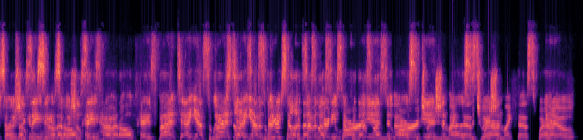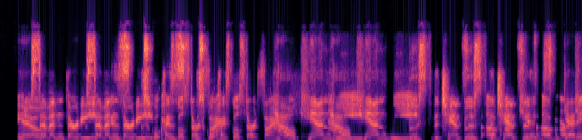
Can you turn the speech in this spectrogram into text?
So we shall see So we shall see How it all pays. But uh, yeah, so we are still yeah, so we are still at seven thirty. So for those of us who are in a situation like this, situation like this, you where know, you know, seven thirty, seven thirty high school is start school, high school start sign. How can How we can we boost the chances boost of the chances our kids of our getting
